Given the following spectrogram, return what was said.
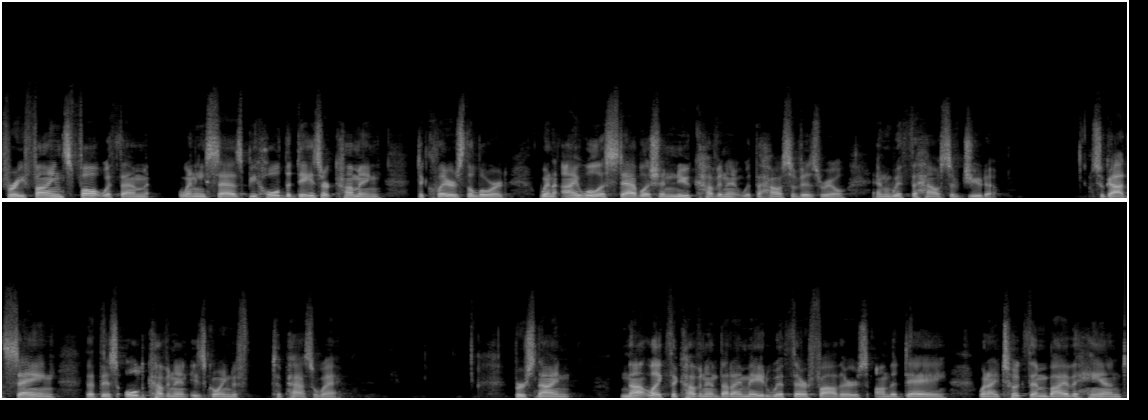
For he finds fault with them when he says, Behold, the days are coming, declares the Lord, when I will establish a new covenant with the house of Israel and with the house of Judah. So God's saying that this old covenant is going to, to pass away. Verse 9 Not like the covenant that I made with their fathers on the day when I took them by the hand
